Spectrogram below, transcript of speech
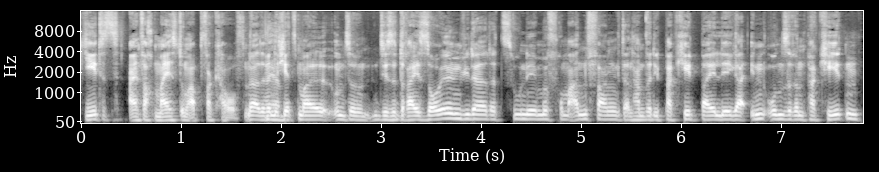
geht es einfach meist um Abverkauf. Ne? Also wenn ja. ich jetzt mal unsere, diese drei Säulen wieder dazu nehme vom Anfang, dann haben wir die Paketbeileger in unseren Paketen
